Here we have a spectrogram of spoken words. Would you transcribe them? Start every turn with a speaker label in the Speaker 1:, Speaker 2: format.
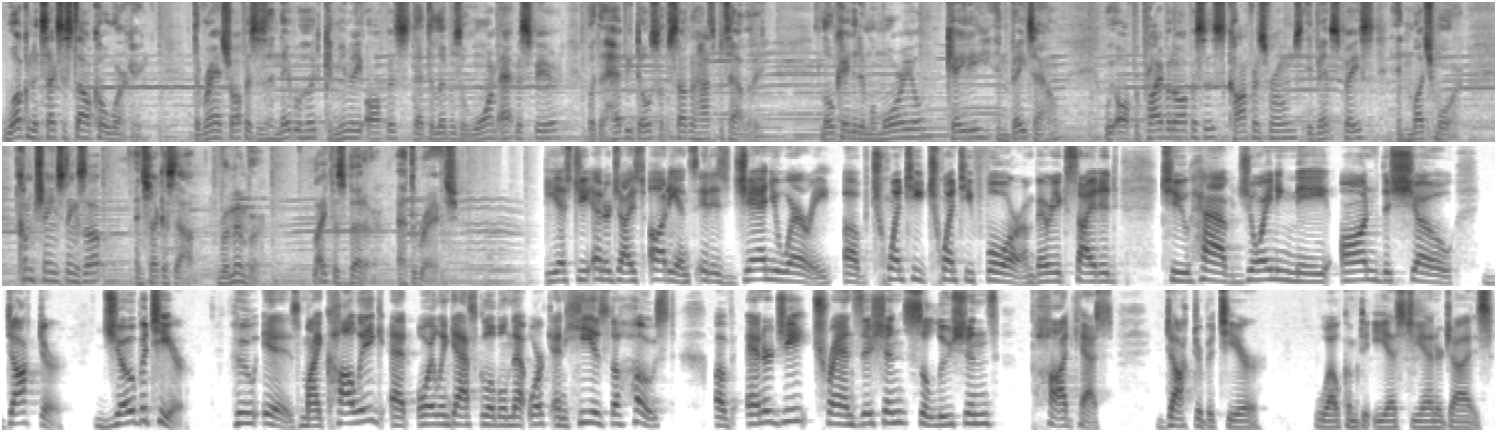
Speaker 1: Welcome to Texas Style Co-working. The Ranch office is a neighborhood community office that delivers a warm atmosphere with a heavy dose of Southern hospitality. Located in Memorial, Katy, and Baytown, we offer private offices, conference rooms, event space, and much more. Come change things up and check us out. Remember, life is better at the ranch.
Speaker 2: ESG Energized audience, it is January of 2024. I'm very excited to have joining me on the show Dr. Joe Batir, who is my colleague at Oil and Gas Global Network, and he is the host of Energy Transition Solutions podcast. Dr. Batir, welcome to ESG Energize.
